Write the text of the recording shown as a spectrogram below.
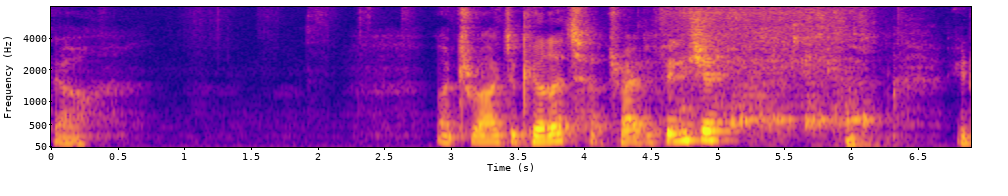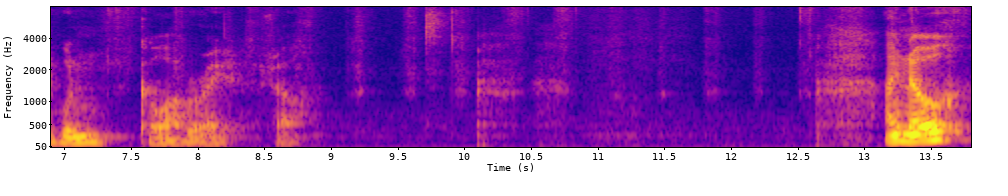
So I tried to kill it. I tried to finish it. It wouldn't cooperate. So I know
